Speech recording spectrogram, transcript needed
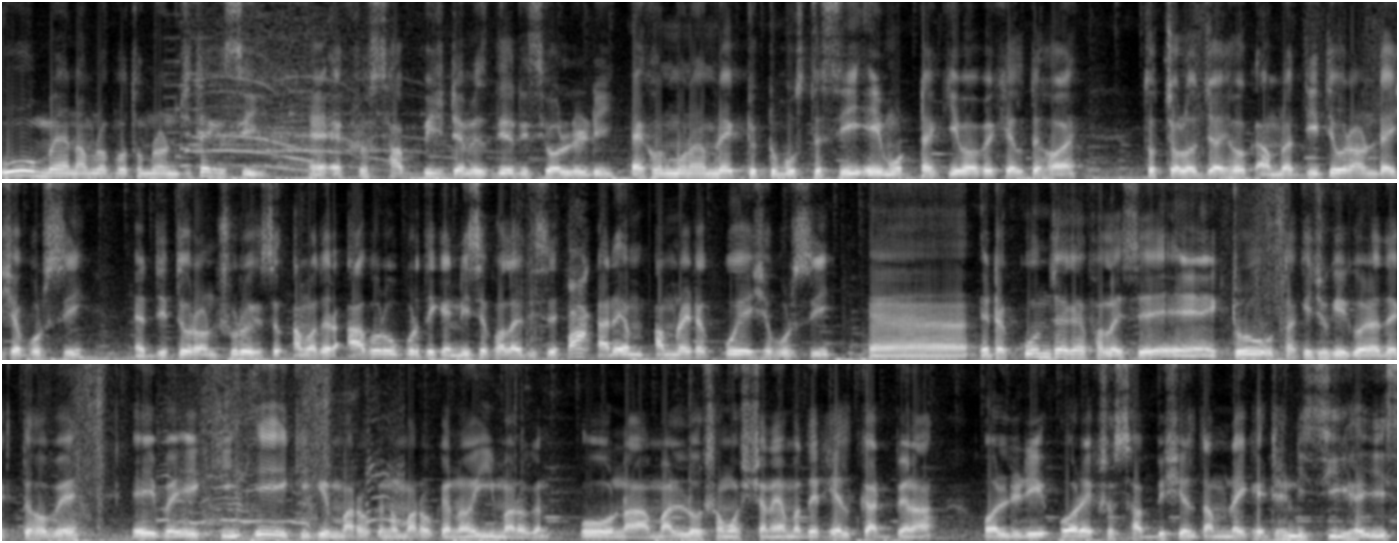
ও ম্যান আমরা প্রথম রাউন্ড জিতে গেছি। হ্যাঁ একশো ছাব্বিশ ড্যামেজ দিয়ে দিছি অলরেডি এখন মনে হয় আমরা একটু একটু বুঝতেছি এই মোডটা কীভাবে খেলতে হয়। তো চলো যাই হোক আমরা দ্বিতীয় রাউন্ডে এসে পড়ছি। হ্যাঁ দ্বিতীয় রাউন্ড শুরু হয়ে গেছে আমাদের আবার উপর থেকে নিচে ফালাই দিছে। আর আমরা এটা কই এসে পড়ছি? আহ, এটা কোন জায়গায় ফালাইছে? একটু তাকি ঝুঁকি করে দেখতে হবে। এই ভাই এই কি এই কি কি মারো কেন মারো কেন ই মারো কেন? ও না মারলেও সমস্যা নেই আমাদের হেলথ কাটবে না। অলরেডি ওর একশো ছাব্বিশ হেলথ আমরা কেটে নিচ্ছি গাইস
